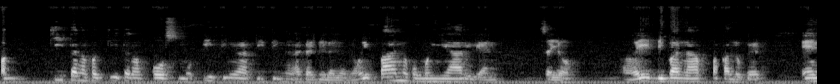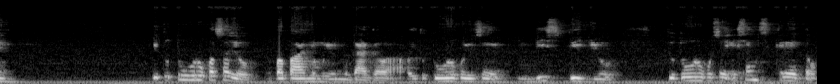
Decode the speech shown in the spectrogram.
Pagkita na pagkita ng post mo, titingnan, titingnan agad nila yan. Okay? Paano kung mangyari yan sa'yo? Okay? Di ba napakalupit? And ituturo ko sa'yo paano mo yun magagawa. Ako ituturo ko yun sa'yo. In this video, tuturo ko sa'yo isang sikreto.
